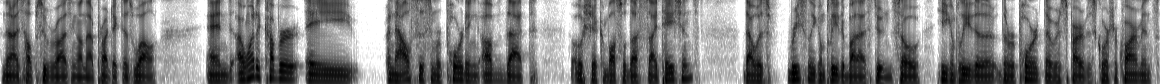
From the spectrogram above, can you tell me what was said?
and then I was help supervising on that project as well. And I want to cover a analysis and reporting of that OSHA combustible dust citations that was recently completed by that student. So he completed the, the report that was part of his course requirements,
